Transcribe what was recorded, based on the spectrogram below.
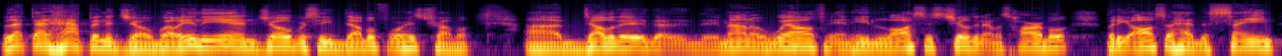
let that happen to Job? Well, in the end, Job received double for his trouble, uh, double the, the, the, amount of wealth and he lost his children. That was horrible, but he also had the same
